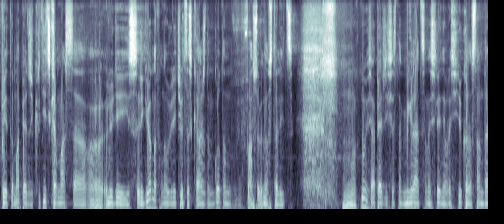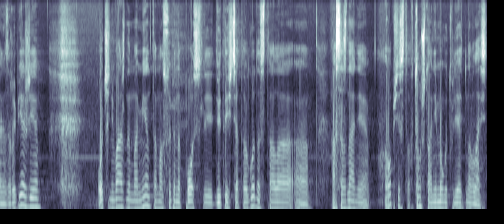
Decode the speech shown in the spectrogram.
При этом, опять же, критическая масса э, людей из регионов, она увеличивается с каждым годом, особенно в столице. Вот. Ну и, опять же, естественно, миграция населения в Россию, Казахстан, дальнее зарубежье. Очень важным моментом, особенно после 2010 года, стало э, осознание общества в том, что они могут влиять на власть.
